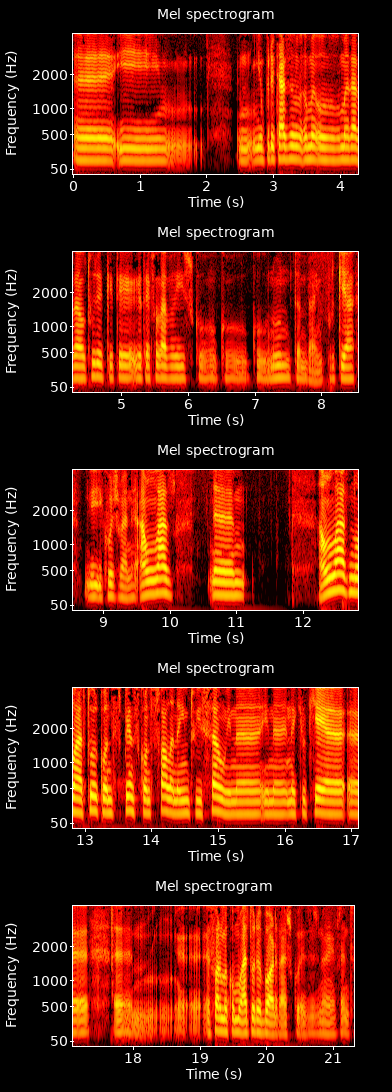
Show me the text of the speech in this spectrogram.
Uh, e eu, por acaso, uma, uma dada altura que até, até falava isso com, com, com o Nuno também, porque há, e com a Joana, há um lado. Uh, Há um lado no ator, quando se pensa, quando se fala na intuição e, na, e na, naquilo que é a, a, a, forma como o ator aborda as coisas, não é? Portanto,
